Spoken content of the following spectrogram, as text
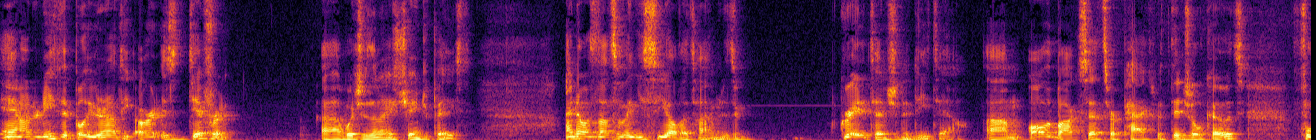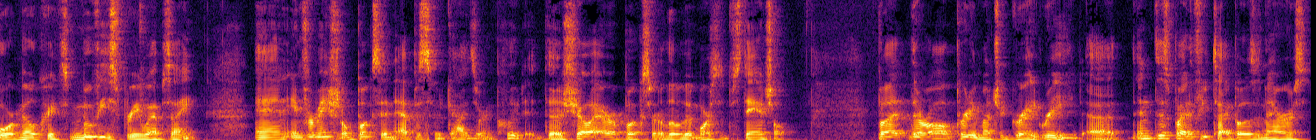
and underneath it, believe it or not, the art is different, uh, which is a nice change of pace. I know it's not something you see all the time, and it's a great attention to detail. Um, all the box sets are packed with digital codes for Mill Creek's Movie Spree website, and informational books and episode guides are included. The Showa era books are a little bit more substantial but they're all pretty much a great read. Uh, and despite a few typos and errors,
